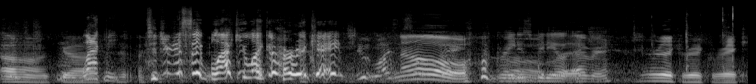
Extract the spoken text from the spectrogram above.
Oh god. Black me. Did you just say black you like a hurricane? Dude, why is No. Greatest Oh, video Rick. ever. Rick, Rick, Rick.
